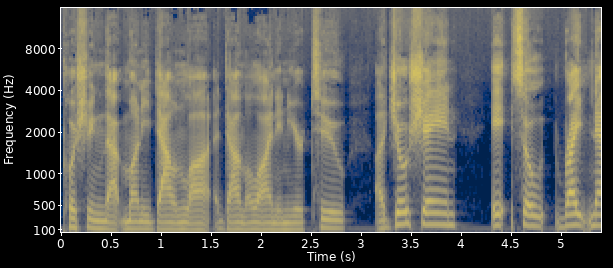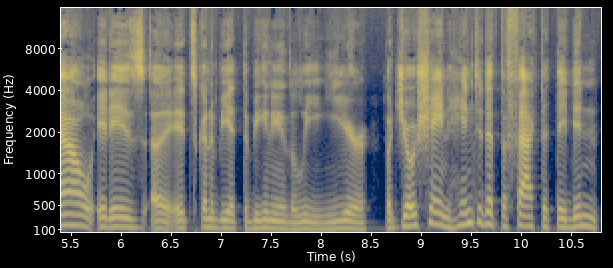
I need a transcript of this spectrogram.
pushing that money down li- down the line in year two. Uh, Joe Schoen. It, so right now it is uh, it's going to be at the beginning of the league year, but Joe Schoen hinted at the fact that they didn't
